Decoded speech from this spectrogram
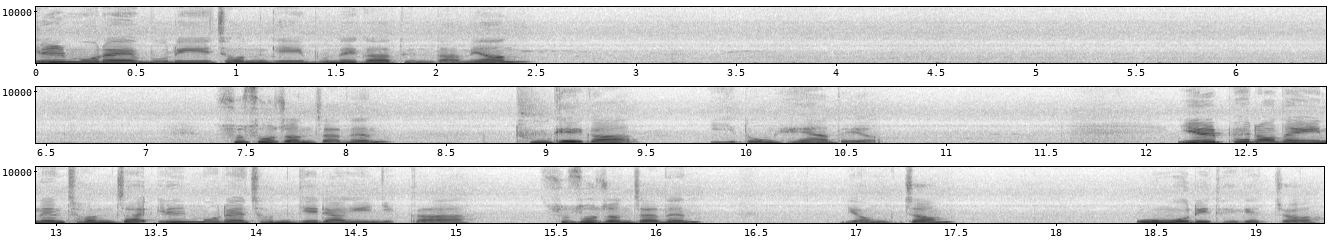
1몰의 물이 전기 분해가 된다면 수소전자는 2개가 이동해야 돼요. 1패러데이는 전자 1몰의 전기량이니까 수소전자는 0.5몰이 되겠죠.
